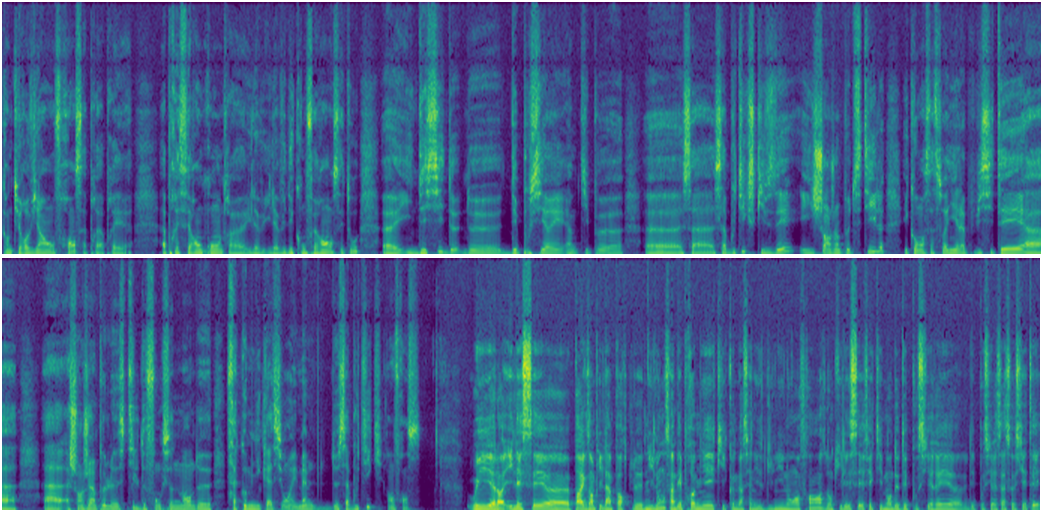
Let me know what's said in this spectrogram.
quand il revient en France, après, après, après ses rencontres, euh, il, avait, il avait des conférences et tout, euh, il décide de dépoussiérer un petit peu euh, sa, sa, boutique, ce qu'il faisait, et il change un peu de style, il commence à soigner la publicité, à, à, changer un peu le style de fonctionnement de sa communication et même de sa boutique en France. Oui, alors il essaie, euh, par exemple, il importe le nylon, c'est un des premiers qui commercialise du nylon en France, donc il essaie effectivement de dépoussiérer, euh, dépoussiérer sa société,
